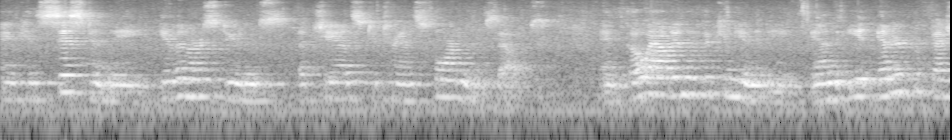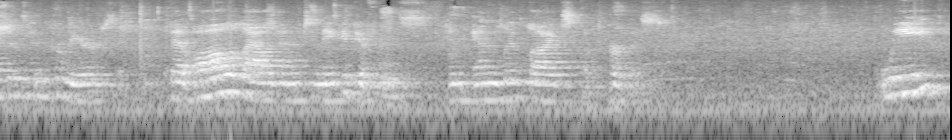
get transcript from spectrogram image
and consistently given our students a chance to transform themselves and go out into the community and enter professions and careers that all allow them to make a difference and, and live lives of purpose. We,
